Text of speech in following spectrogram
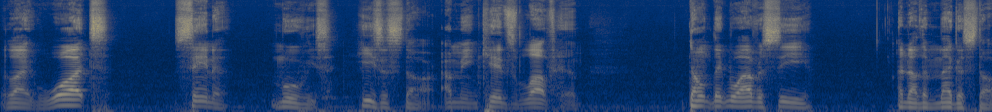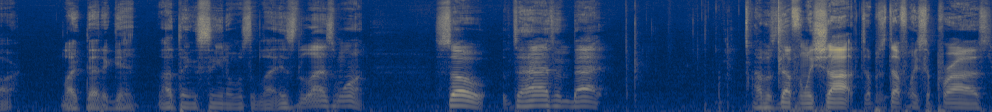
Like what? Cena movies. He's a star. I mean, kids love him. Don't think we'll ever see another megastar like that again. I think Cena was the last. Is the last one. So to have him back I was definitely shocked. I was definitely surprised.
